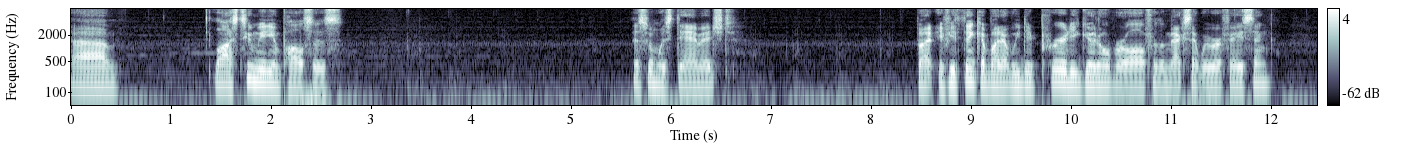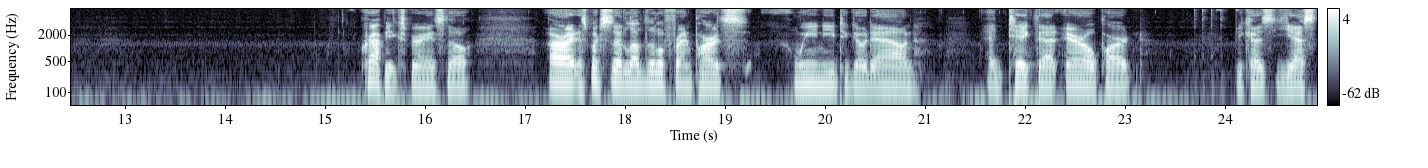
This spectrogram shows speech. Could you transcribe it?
Um, lost two medium pulses. This one was damaged. But if you think about it, we did pretty good overall for the mechs that we were facing. Crappy experience though. Alright, as much as I love little friend parts, we need to go down and take that arrow part. Because yes,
